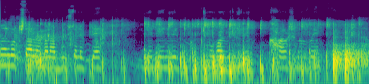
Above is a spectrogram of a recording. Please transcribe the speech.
merhaba arkadaşlar ben Baran bu üstelikle yepyeni bir PUBG Mobile videosuyla karşınızdayım. Şu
